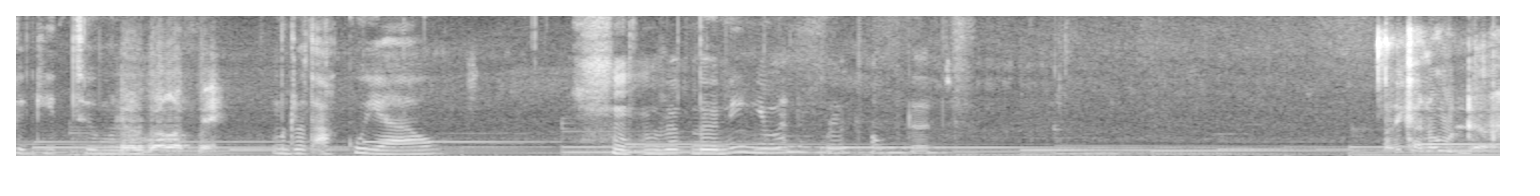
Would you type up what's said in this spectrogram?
Begitu menurut banget nih menurut aku ya menurut Doni gimana? Menurut kamu Don tadi kan udah.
